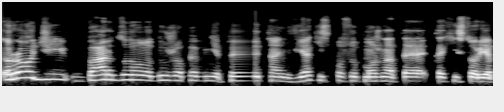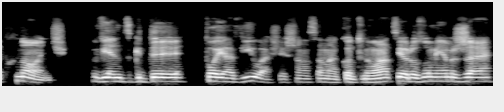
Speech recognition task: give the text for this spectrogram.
rodzi bardzo dużo pewnie pytań, w jaki sposób można te, te historie pchnąć. Więc gdy pojawiła się szansa na kontynuację, rozumiem, że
